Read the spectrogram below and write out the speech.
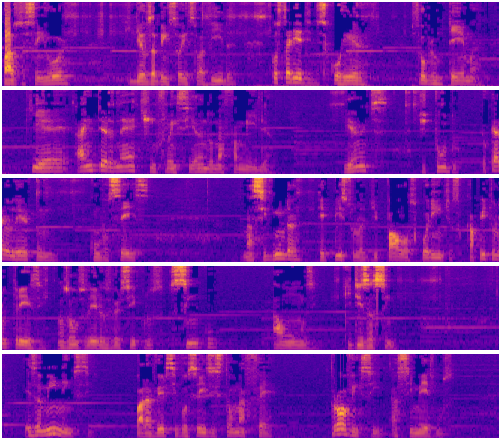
paz do Senhor, que Deus abençoe sua vida. Gostaria de discorrer sobre um tema que é a internet influenciando na família. E antes de tudo, eu quero ler com, com vocês na segunda epístola de Paulo aos Coríntios, capítulo 13, nós vamos ler os versículos 5 a 11, que diz assim: Examinem-se para ver se vocês estão na fé. Provem-se a si mesmos.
